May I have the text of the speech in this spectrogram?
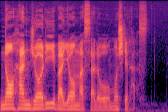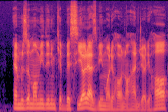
ناهنجاری و یا مسئله و مشکل هست. امروز ما می‌دونیم که بسیاری از بیماری ها و ناهنجاری ها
